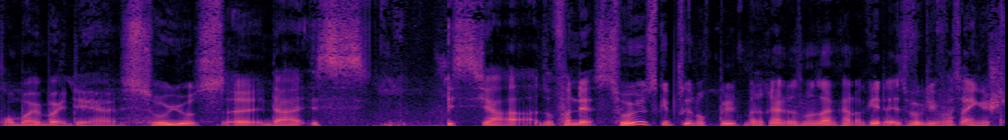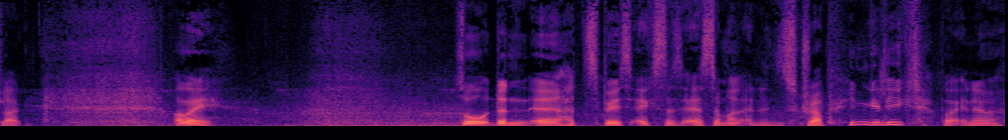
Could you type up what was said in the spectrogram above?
wobei bei der Soyuz, äh, da ist, ist ja, also von der Soyuz gibt es genug Bildmaterial, dass man sagen kann, okay, da ist wirklich was eingeschlagen. Aber hey. So, dann äh, hat SpaceX das erste Mal einen Scrub hingelegt bei einer,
